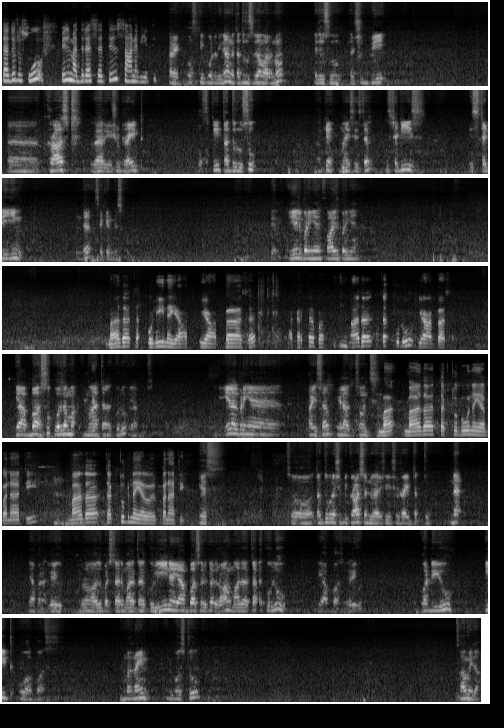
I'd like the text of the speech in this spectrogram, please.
تدرس في المدرسة الثانوية correct உக்தி போட்டிருந்தீங்கன்னா அங்கே தத்ருசு தான் வரணும் எதிர்சு that should be crossed where you should write உக்தி தத்ருசு okay my sister studies is studying இந்த செகண்டரி ஸ்கூல் சரி ஏழு படிங்க ஃபாயிஸ் படிங்க. மாதா தகுலீன யா யா அப்பாஸ் கரெக்டாக மாதா தகுலு யா அப்பாஸ் யா அப்பாஸ் ஒரு தம்மா. மாதா குலு யா அப்பாஸ் ஏழாவது படிங்க ஃபாயிஸ் சாப் ஏழாவது சோன்ஸ் மா மாதா தக்துபூன யா பனாதி மாதா தக்துப்ன யா yes so தக்துப்னா should be cross and where you should write தக்துப் ந யா பண்ணா வெரி குட் அப்புறம் அது படிச்சிட்டாரு மாதா குலீன யா அப்பாஸ் இருக்கு அது ராங் மாதா குலு யா Abbas very good what do you eat oh Abbas number nine goes to சாமிதா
